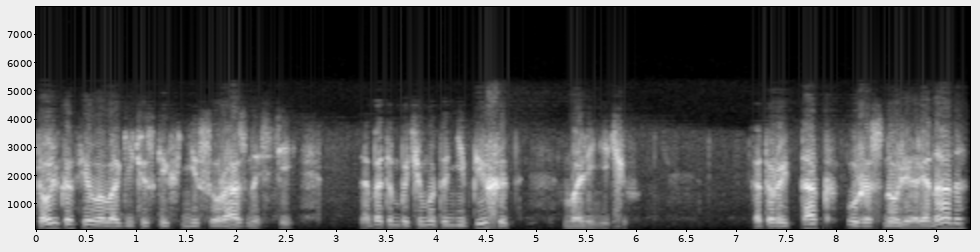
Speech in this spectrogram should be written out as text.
столько филологических несуразностей? Об этом почему-то не пишет Малиничев которые так ужаснули Ренана,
